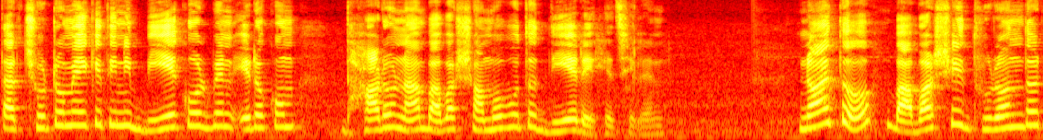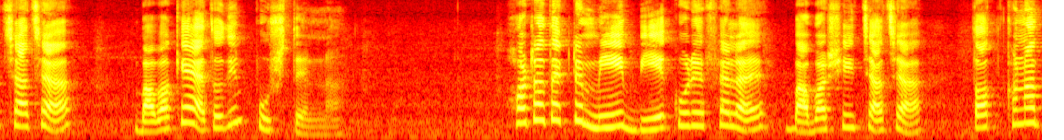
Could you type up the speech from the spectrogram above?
তার ছোট মেয়েকে তিনি বিয়ে করবেন এরকম ধারণা বাবা সম্ভবত দিয়ে রেখেছিলেন। নয়তো বাবার সেই ধুরন্ধর চাচা বাবাকে এতদিন পুষতেন না। হঠাৎ একটা মেয়ে বিয়ে করে ফেলায় বাবার সেই চাচা তৎক্ষণাৎ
